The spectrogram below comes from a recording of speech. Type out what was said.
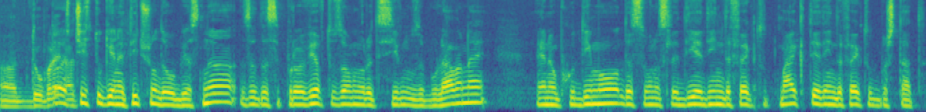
А, добре, Тоест, а, чисто генетично да обясна, за да се прояви автозомно рецесивно заболяване, е необходимо да се унаследи един дефект от майката и един дефект от бащата.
